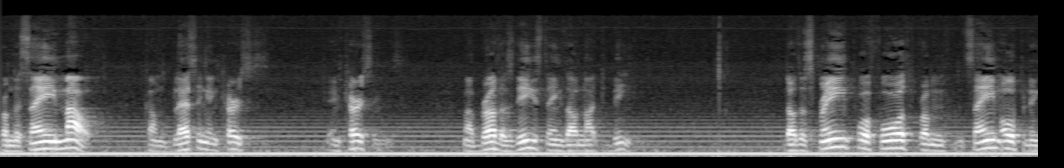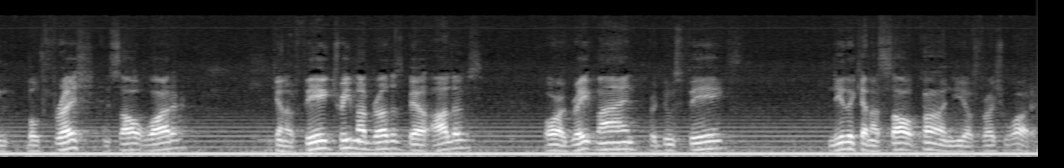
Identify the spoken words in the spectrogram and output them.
From the same mouth comes blessing and curses and cursings. My brothers, these things ought not to be. Does the spring pour forth from the same opening both fresh and salt water? Can a fig tree, my brothers, bear olives, or a grapevine produce figs? Neither can a salt pond yield fresh water.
